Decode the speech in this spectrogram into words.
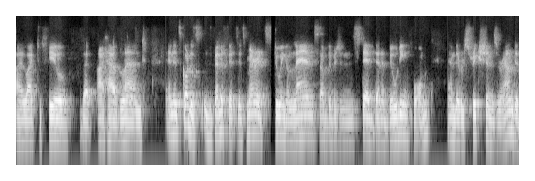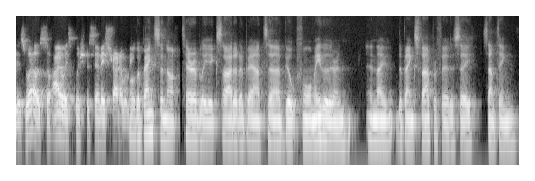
I like to feel that I have land. And it's got its, its benefits, its merits doing a land subdivision instead than a building form and the restrictions around it as well. So I always push for survey strata. Well, the banks are not terribly excited about uh, built form either, and and they the banks far prefer to see something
